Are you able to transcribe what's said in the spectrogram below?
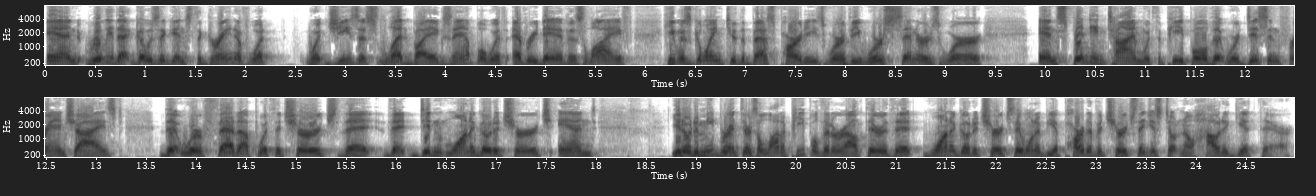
And really that goes against the grain of what what Jesus led by example with every day of his life. He was going to the best parties where the worst sinners were and spending time with the people that were disenfranchised, that were fed up with the church, that that didn't want to go to church and you know, to me, Brent, there's a lot of people that are out there that want to go to church. They want to be a part of a church. They just don't know how to get there.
